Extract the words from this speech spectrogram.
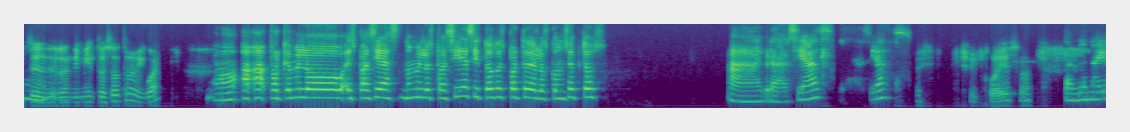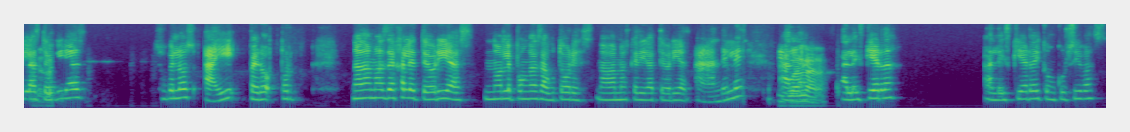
Este de rendimiento es otro, igual. No, ah, ah, ¿por qué me lo espacias? No me lo espacias y todo es parte de los conceptos. Ay, gracias, gracias. Checo eso. También ahí las teorías, súbelos ahí, pero por nada más déjale teorías, no le pongas autores, nada más que diga teorías. Ándele A Igual la- a, a la izquierda, a la izquierda y con cursivas.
